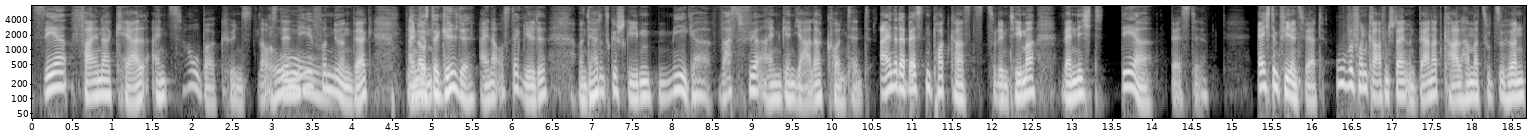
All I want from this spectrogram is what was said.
Sehr feiner Kerl, ein Zauberkünstler aus oh. der Nähe von Nürnberg. Einer aus der Gilde. Einer aus der Gilde. Und der hat uns geschrieben, mega, was für ein genialer Content. Einer der besten Podcasts zu dem Thema, wenn nicht der beste. Echt empfehlenswert. Uwe von Grafenstein und Bernhard Karlhammer zuzuhören,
